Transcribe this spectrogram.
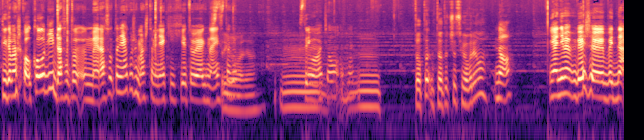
Ty tam máš koľko ľudí? Dá sa to, merá sa to nejako, že máš tam nejakých, je to jak na Instagram? Streamovateľ. Uh-huh. Mm, toto, toto, čo si hovorila? No. Ja neviem, vieš, že veď na,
